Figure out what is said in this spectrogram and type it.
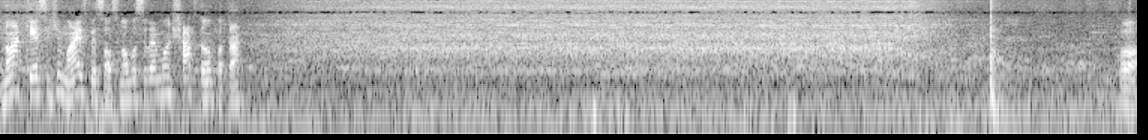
Não aquece demais, pessoal, senão você vai manchar a tampa, tá? Ó.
